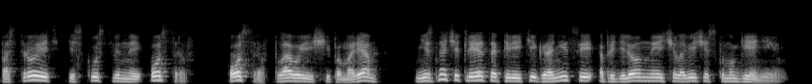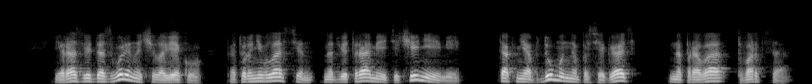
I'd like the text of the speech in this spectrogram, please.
построить искусственный остров, остров, плавающий по морям, не значит ли это перейти границы, определенные человеческому гению? И разве дозволено человеку, который не властен над ветрами и течениями, так необдуманно посягать на права Творца?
